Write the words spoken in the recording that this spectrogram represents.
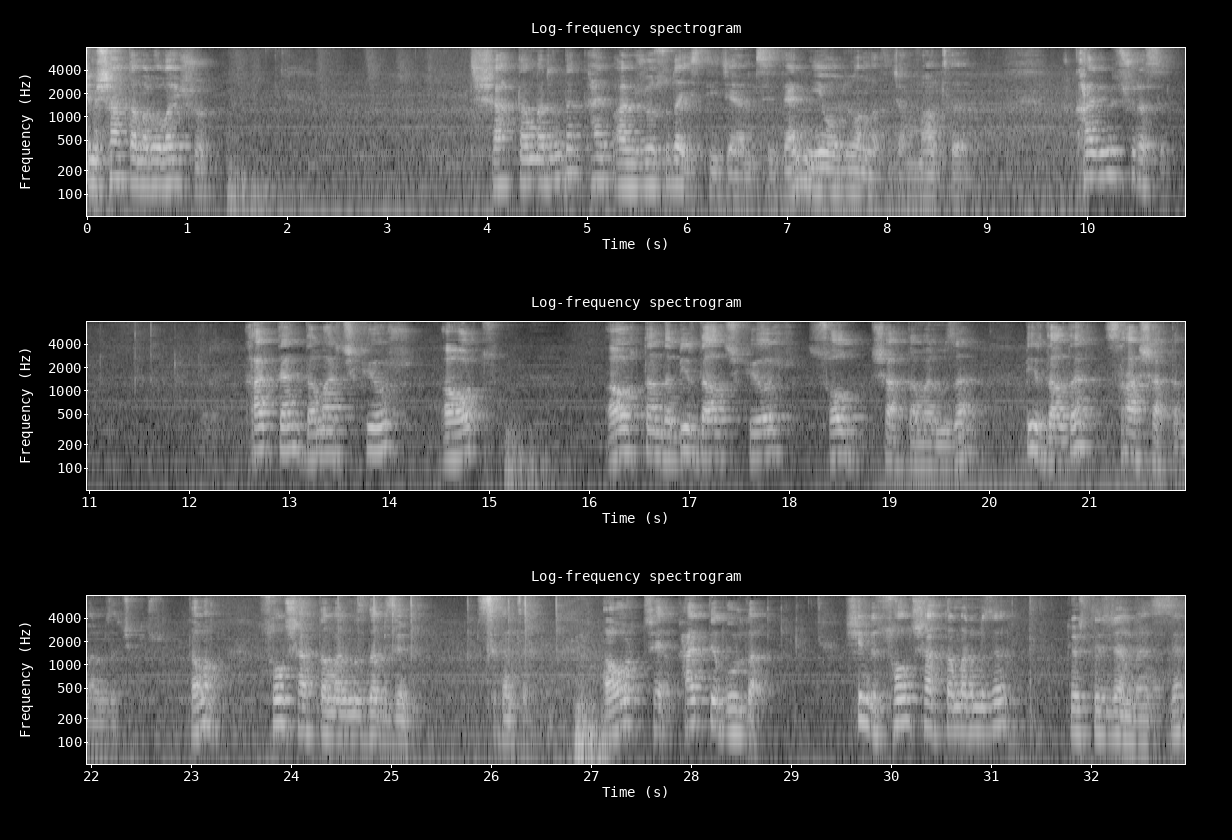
Şimdi şah damarı olayı şu. Şah damarında kalp anjiyosu da isteyeceğim sizden. Niye olduğunu anlatacağım mantığı. Kalbimiz şurası. Kalpten damar çıkıyor, aort. Aorttan da bir dal çıkıyor sol şah damarımıza. Bir dal da sağ şah damarımıza çıkıyor. Tamam. Sol şah damarımızda bizim sıkıntı. Aort, şey, kalp de burada. Şimdi sol şah damarımızı göstereceğim ben size.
